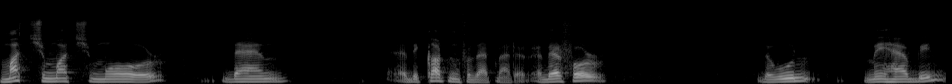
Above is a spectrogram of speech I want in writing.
much, much more than uh, the cotton for that matter. And therefore, the wool may have been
